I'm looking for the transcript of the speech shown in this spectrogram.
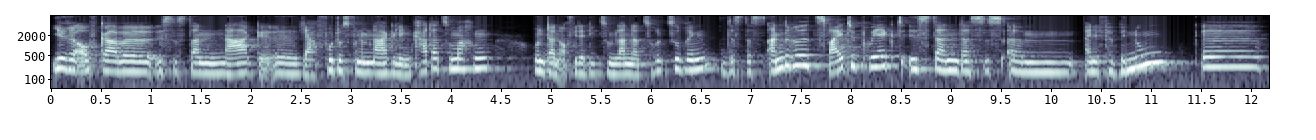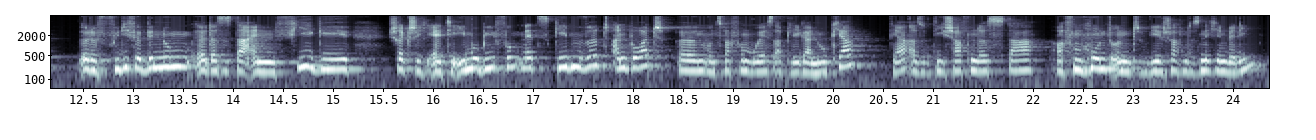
Ihre Aufgabe ist es dann, Nage, äh, ja, Fotos von einem nahegelegenen Kater zu machen und dann auch wieder die zum Lander zurückzubringen. Das, das andere, zweite Projekt ist dann, dass es ähm, eine Verbindung äh, oder für die Verbindung, äh, dass es da einen 4G LTE-Mobilfunknetz geben wird an Bord, ähm, und zwar vom US-Ableger Nokia. Ja, also die schaffen das da auf dem Mond und wir schaffen das nicht in Berlin.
